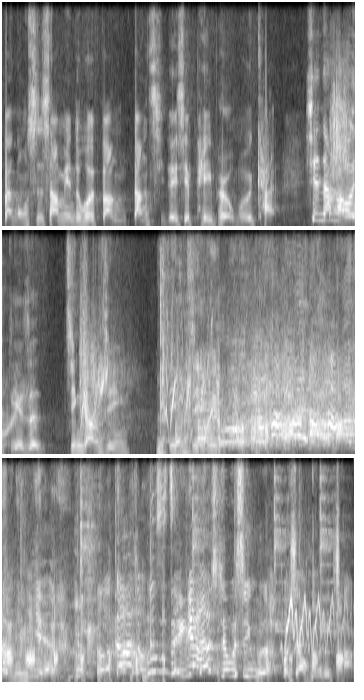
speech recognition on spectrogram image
办公室上面都会放当期的一些 paper，我们会看。现在他会叠着《金刚经》《金经》，太喇嘛的名言。我刚才想说是怎样要修心，不是不想活得长。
